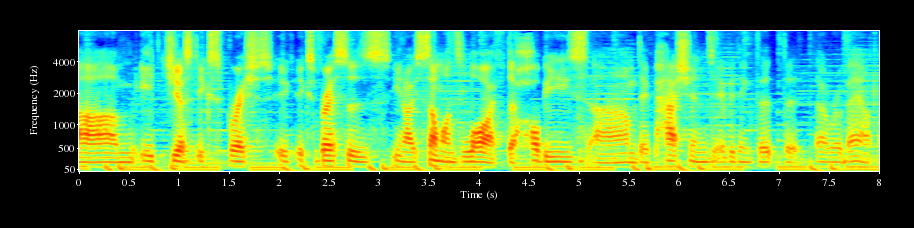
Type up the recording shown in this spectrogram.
Um, it just express, it expresses you know, someone's life, their hobbies, um, their passions, everything that, that they're about.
